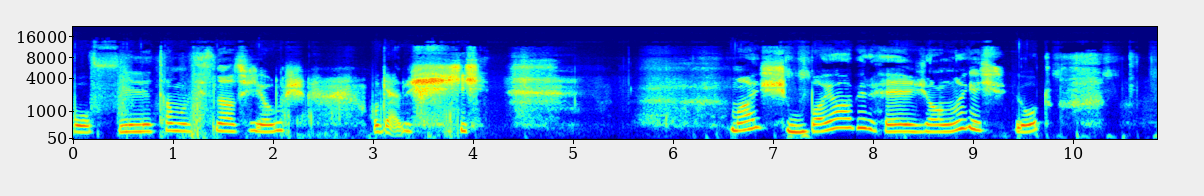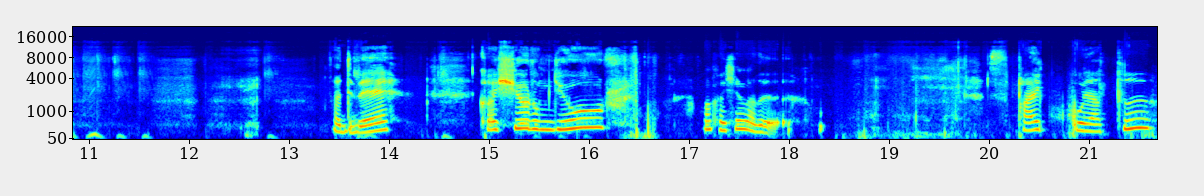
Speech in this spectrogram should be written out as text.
Of Lili tam ultisine atıyormuş. O gelmiş. Maç bayağı bir heyecanlı geçiyor. Hadi be. Kaşıyorum diyor. Ama kaşımadı. Spike gol attı.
